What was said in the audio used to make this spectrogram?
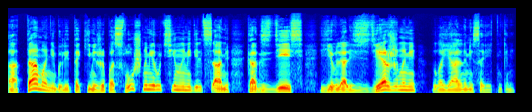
а там они были такими же послушными рутинными дельцами, как здесь являлись сдержанными, лояльными советниками.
